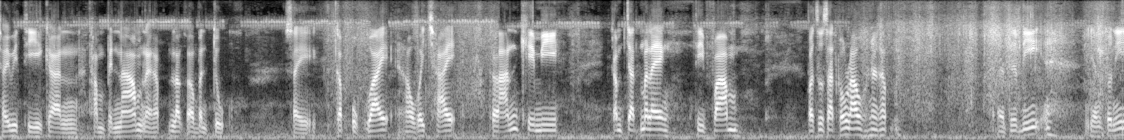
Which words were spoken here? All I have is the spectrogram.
ใช้วิธีการทำเป็นน้ำนะครับ แล้วก็บรรจุใส่กระปุกไว้เอาไว้ใช้สารเคมีกำจัดแมลงที่ฟาร์มปศุสัตว์ของเรานะครับตัวนี้ อย่างตัวนี้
